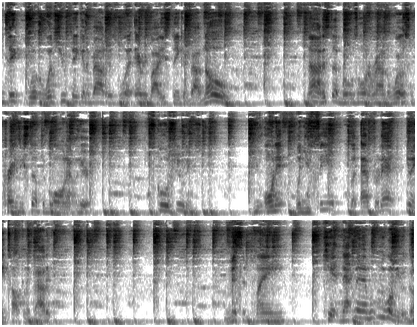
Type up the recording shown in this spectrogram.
You think what you thinking about is what everybody's thinking about. No. Nah, this stuff goes on around the world. Some crazy stuff to go on out here. School shootings. You on it when you see it, but after that, you ain't talking about it. Missing plane, kidnap. Man, we won't even go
